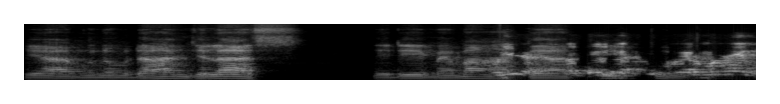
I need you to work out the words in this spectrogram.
ya mudah-mudahan jelas. Jadi memang oh, iya, hati-hati. Ya, main.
